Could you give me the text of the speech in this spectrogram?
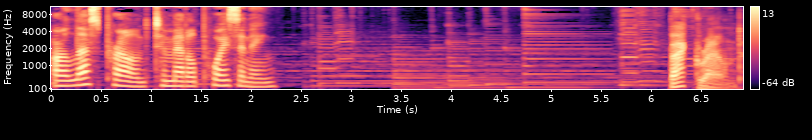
are less prone to metal poisoning. Background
